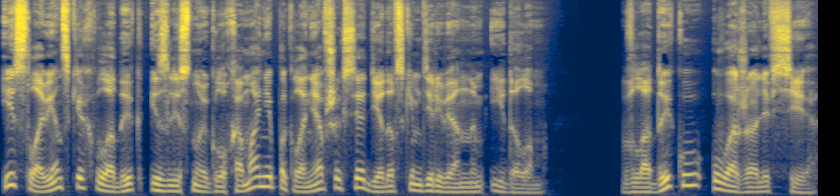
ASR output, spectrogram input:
и славянских владык из лесной глухомани, поклонявшихся дедовским деревянным идолам. Владыку уважали все.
